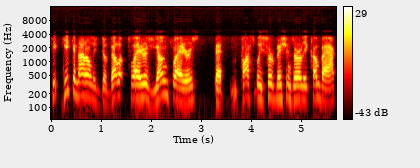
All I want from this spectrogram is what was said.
he, he can not only develop players, young players that possibly serve missions early, come back,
